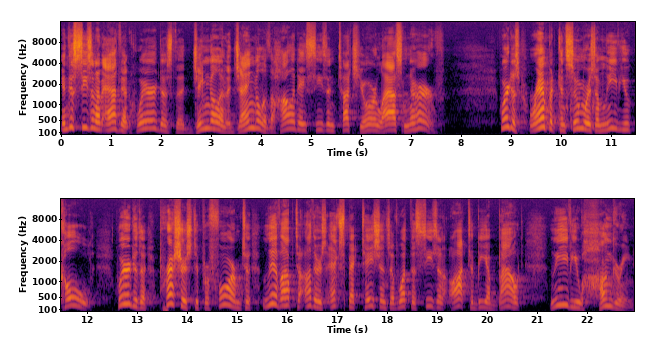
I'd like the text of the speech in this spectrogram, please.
In this season of Advent, where does the jingle and the jangle of the holiday season touch your last nerve? Where does rampant consumerism leave you cold? Where do the pressures to perform, to live up to others' expectations of what the season ought to be about, leave you hungering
